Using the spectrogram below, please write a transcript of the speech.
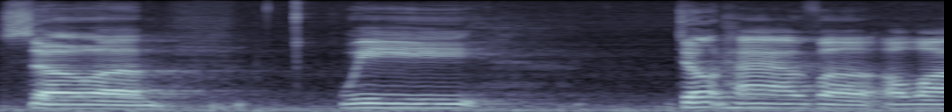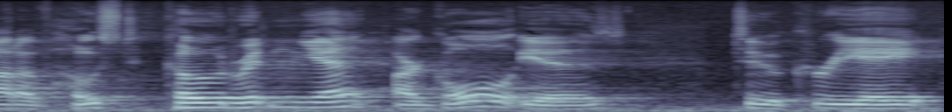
So um, we don't have uh, a lot of host code written yet. Our goal is to create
